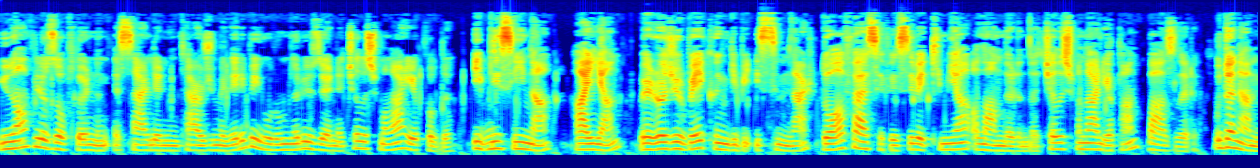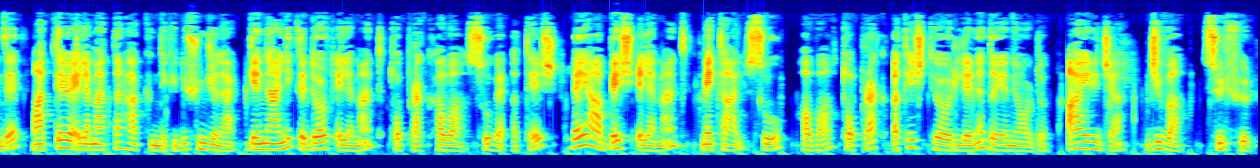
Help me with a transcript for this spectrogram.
Yunan filozoflarının eserlerinin tercümeleri ve yorumları üzerine çalışmalar yapıldı. İbn Sina, Hayyan ve Roger Bacon gibi isimler doğa felsefesi ve kimya alanlarında çalışmalar yapan bazıları. Bu dönemde madde ve elementler hakkındaki düşünceler genellikle dört element toprak, hava, su ve ateş veya beş element metal, su, hava, toprak, ateş teorilerine dayanıyordu. Ayrıca civa, sülfür,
